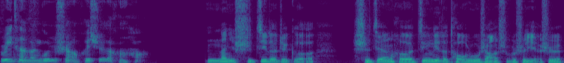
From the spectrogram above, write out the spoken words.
written language 上会学的很好。嗯，那你实际的这个时间和精力的投入上，是不是也是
